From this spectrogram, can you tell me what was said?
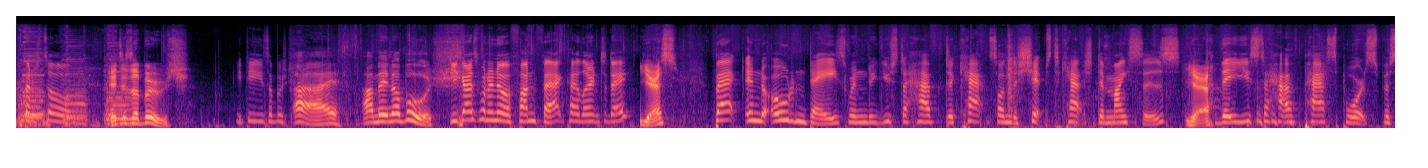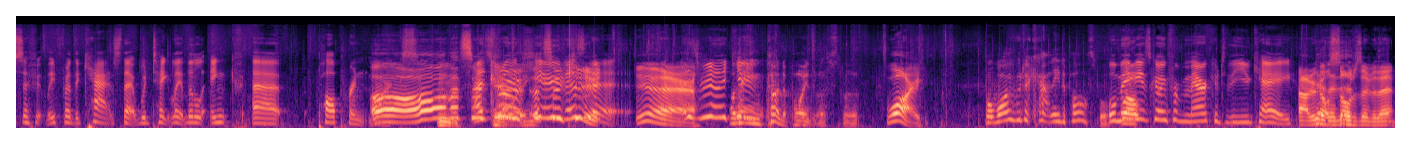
It is a bush. It is a bush. Aye, I'm in a bush. Do you guys want to know a fun fact I learned today? Yes. Back in the olden days, when they used to have the cats on the ships to catch the mices, Yeah. they used to have passports specifically for the cats that would take like little ink uh, paw print marks. Oh, that's so That's cute. really That's so cute, it? Yeah. It's really I mean, kind of pointless, but. Why? But why would a cat need a passport? well, maybe well- it's going from America to the UK. Ah, we've Yeah, got the- soldiers over there.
